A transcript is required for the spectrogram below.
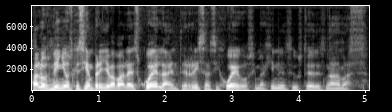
a los niños que siempre llevaba a la escuela entre risas y juegos. Imagínense ustedes nada más.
